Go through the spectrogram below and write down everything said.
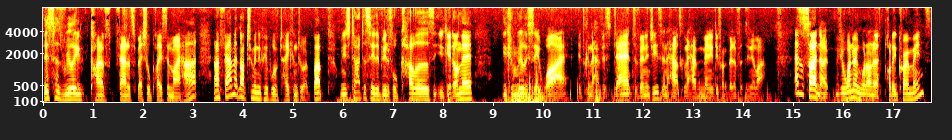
This has really kind of found a special place in my heart. And I found that not too many people have taken to it. But when you start to see the beautiful colors that you get on there, you can really see why it's going to have this dance of energies and how it's going to have many different benefits in your life. As a side note, if you're wondering what on earth polychrome means,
